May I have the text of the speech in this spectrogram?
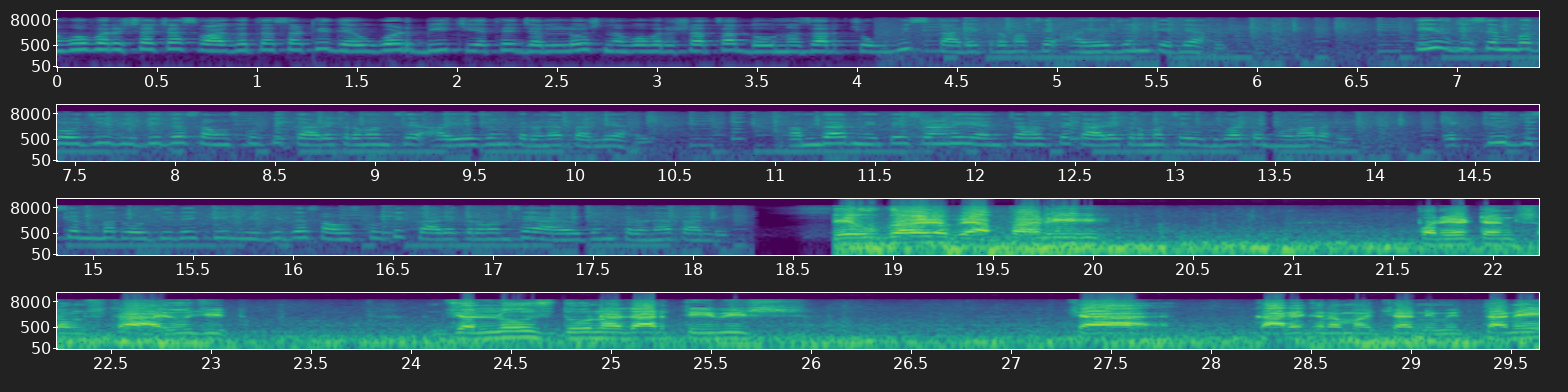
नववर्षाच्या स्वागतासाठी देवगड बीच येथे जल्लोष नववर्षाचा दोन हजार चोवीस कार्यक्रमाचे आयोजन केले आहे. तीस डिसेंबर रोजी विविध सांस्कृतिक कार्यक्रमांचे आयोजन करण्यात आले आहे. आमदार नितेश राणे यांच्या हस्ते कार्यक्रमाचे उद्घाटन होणार आहे. एकतीस डिसेंबर रोजी देखील विविध सांस्कृतिक कार्यक्रमांचे आयोजन करण्यात आले. देवगड व्यापारी पर्यटन संस्था आयोजित जल्लोष दोन हजार तेवीस च्या कार्यक्रमाच्या निमित्ताने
